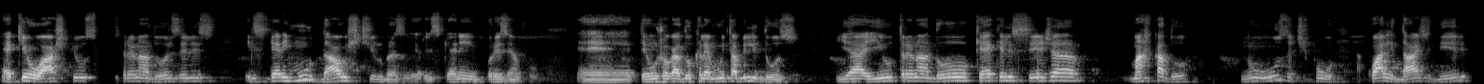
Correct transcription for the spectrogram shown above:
é que eu acho que os treinadores, eles, eles querem mudar o estilo brasileiro. Eles querem, por exemplo, é, ter um jogador que ele é muito habilidoso. E aí o treinador quer que ele seja marcador. Não usa, tipo, a qualidade dele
